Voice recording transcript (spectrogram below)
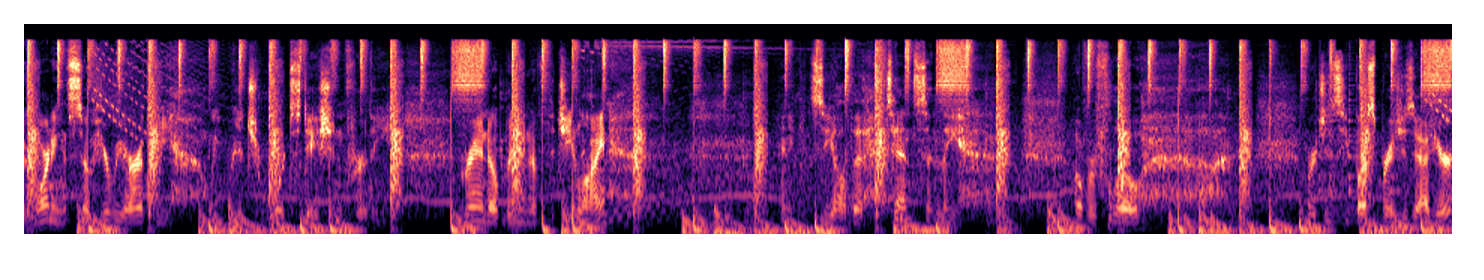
Good morning. So here we are at the Wheat Ridge Ward Station for the grand opening of the G Line. And you can see all the tents and the overflow uh, emergency bus bridges out here.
